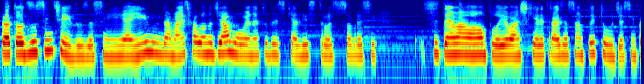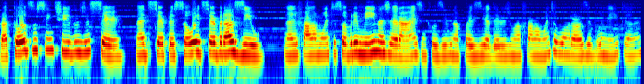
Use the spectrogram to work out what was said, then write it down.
para todos os sentidos, assim. E aí, ainda mais falando de amor, né? Tudo isso que a Alice trouxe sobre esse esse tema amplo e eu acho que ele traz essa amplitude assim para todos os sentidos de ser, né, de ser pessoa e de ser Brasil. Né? Ele fala muito sobre Minas Gerais, inclusive na poesia dele de uma forma muito amorosa e bonita. Né?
